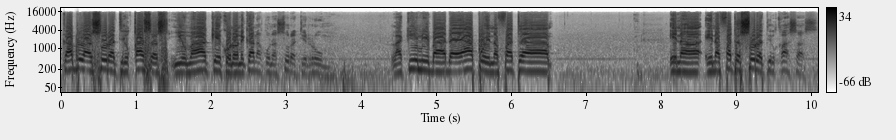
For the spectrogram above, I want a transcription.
kabla ya surati Al-Qasas nyuma yake kunaonekana kuna surati Rum, lakini baada ya hapo inafata ina, inafata surati Al-Qasas,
